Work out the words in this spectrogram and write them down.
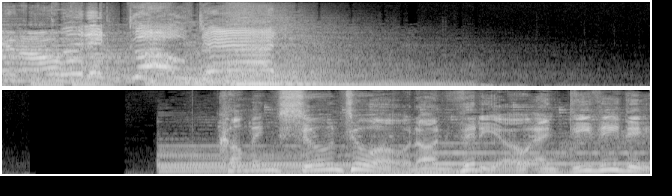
you know. Let it go, Dad! Coming soon to own on video and DVD.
